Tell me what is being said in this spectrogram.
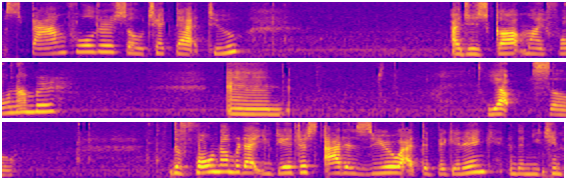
spam folder, so check that too. I just got my phone number and yep, so the phone number that you get, just add a zero at the beginning and then you can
